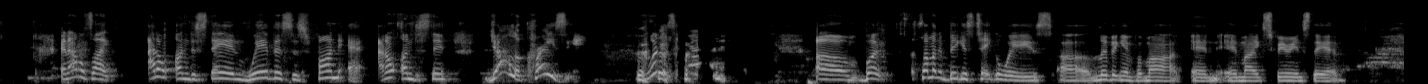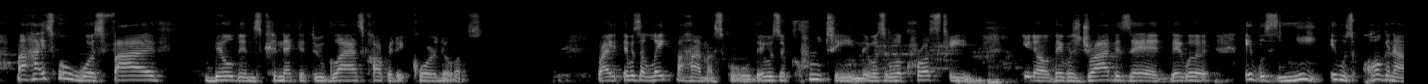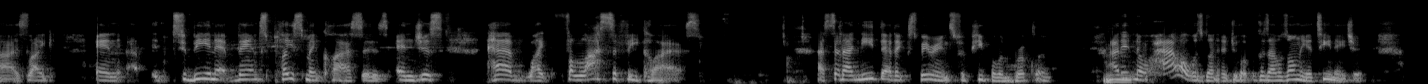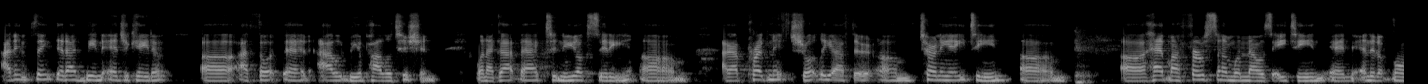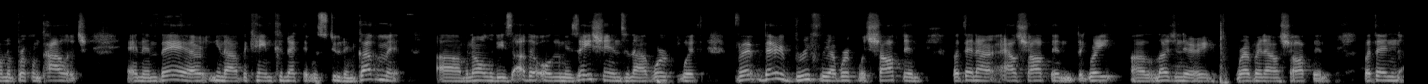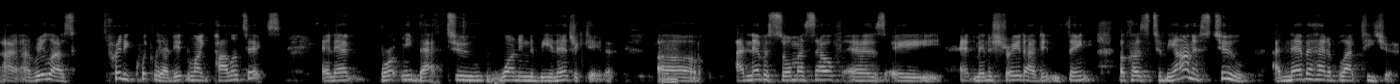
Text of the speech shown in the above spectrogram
And I was like, I don't understand where this is fun at. I don't understand. Y'all are crazy. What is happening? Um, but some of the biggest takeaways uh, living in Vermont and, and my experience there, my high school was five buildings connected through glass carpeted corridors. Right, there was a lake behind my school. There was a crew team. There was a lacrosse team. You know, there was driver's ed. They were. It was neat. It was organized. Like, and to be in advanced placement classes and just have like philosophy class. I said I need that experience for people in Brooklyn. Mm-hmm. I didn't know how I was going to do it because I was only a teenager. I didn't think that I'd be an educator uh, I thought that I would be a politician. When I got back to New York City, um, I got pregnant shortly after um, turning 18. Um, uh, had my first son when I was 18 and ended up going to Brooklyn College. And then there, you know, I became connected with student government um, and all of these other organizations. And I worked with, very, very briefly, I worked with Sharpton, but then Al Sharpton, the great uh, legendary Reverend Al Sharpton. But then I, I realized pretty quickly I didn't like politics, and that brought me back to wanting to be an educator. Mm-hmm. Uh, I never saw myself as a administrator. I didn't think because, to be honest, too, I never had a black teacher.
